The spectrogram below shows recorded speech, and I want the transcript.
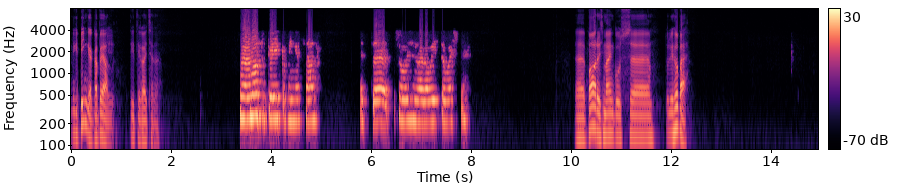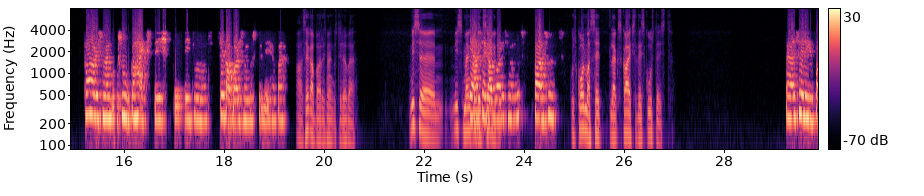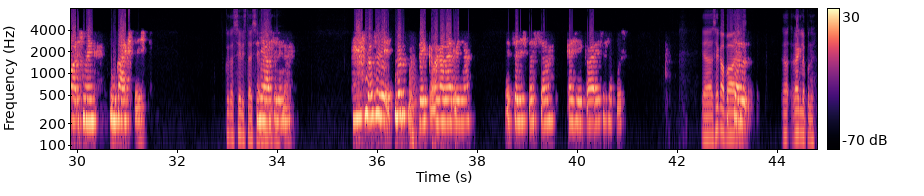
mingi pinge ka peal tiitlikaitsjana? no natuke oli ikka pinget seal, et soovisin väga võita uuesti. paarismängus tuli hõbe? Paarismängus U kaheksateist ei tulnud, segapaarismängus tuli hõbe. aa, segapaarismängus tuli hõbe mis, mis mäng oli see paaris mängus, paaris mängus. kus kolmas sett läks kaheksateist, kuusteist? Äh, see oligi paaris mäng, kaheksateist. kuidas sellist asja oli hea selline. no see oli, lõpp oli ikka väga närviline. et sellist asja, käsi ikka värises lõpus. ja segapaaris seal..., räägi lõpuni.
